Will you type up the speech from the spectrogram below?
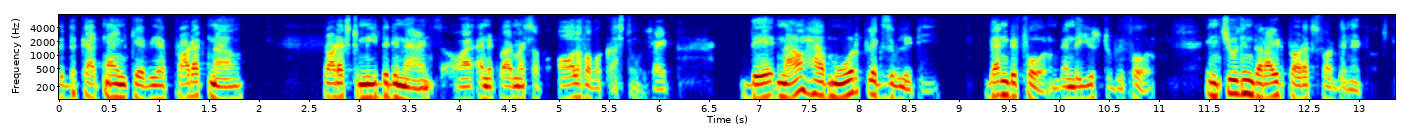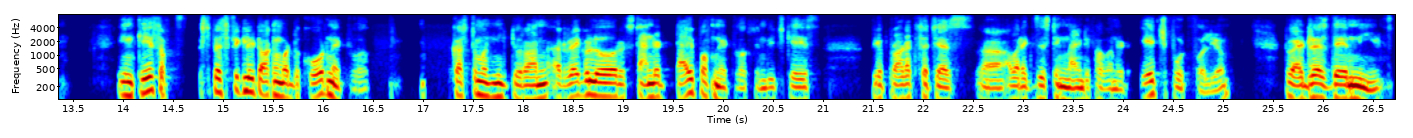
with the Cat 9K, we have product now, products to meet the demands and requirements of all of our customers, right? They now have more flexibility than before, than they used to before, in choosing the right products for their networks. In case of specifically talking about the core network, customers need to run a regular standard type of networks, in which case we have products such as uh, our existing 9500H portfolio to address their needs.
